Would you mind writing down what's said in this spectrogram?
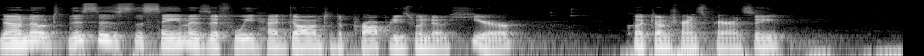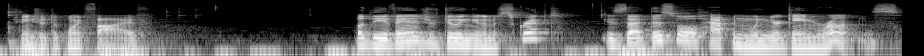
Now note, this is the same as if we had gone to the properties window here, clicked on transparency, change it to 0.5. But the advantage of doing it in a script is that this will happen when your game runs.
